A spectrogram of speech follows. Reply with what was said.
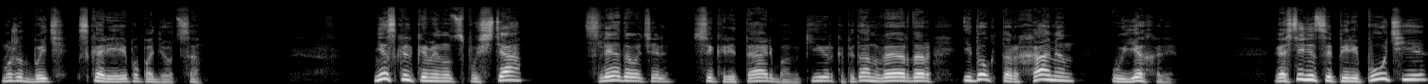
может быть, скорее попадется. Несколько минут спустя следователь, секретарь, банкир, капитан Вердер и доктор Хамен уехали. Гостиница «Перепутье»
